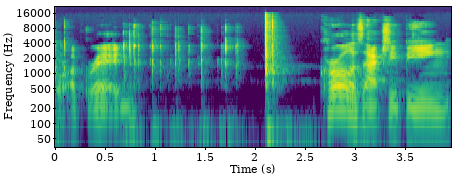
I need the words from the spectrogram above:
or upgrade, curl is actually being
